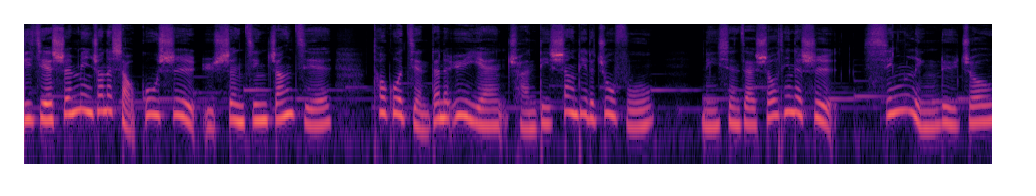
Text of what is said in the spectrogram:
集结生命中的小故事与圣经章节，透过简单的寓言传递上帝的祝福。您现在收听的是《心灵绿洲》。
